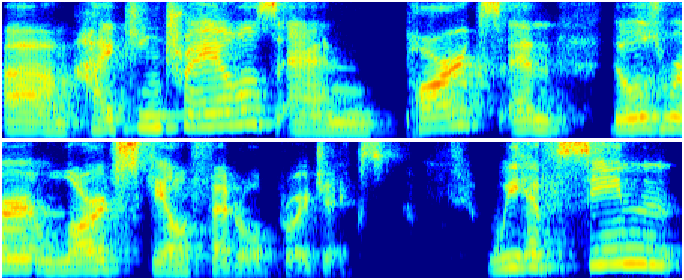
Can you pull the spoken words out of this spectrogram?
um, hiking trails and parks. And those were large scale federal projects. We have seen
